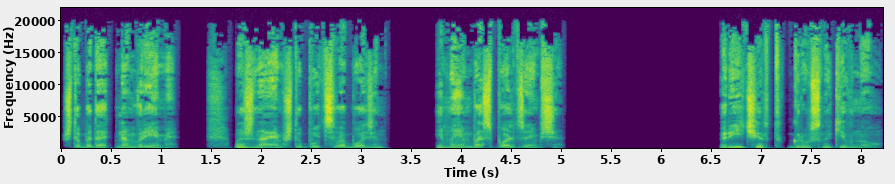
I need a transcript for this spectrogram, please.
чтобы дать нам время. Мы знаем, что путь свободен, и мы им воспользуемся. Ричард грустно кивнул.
